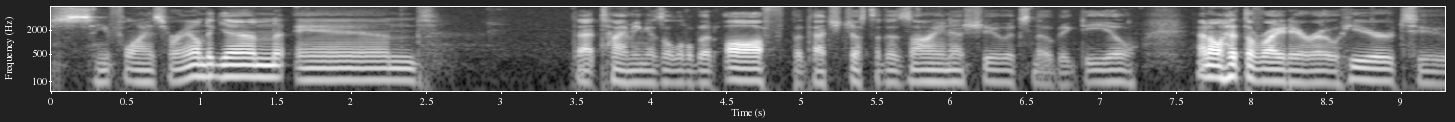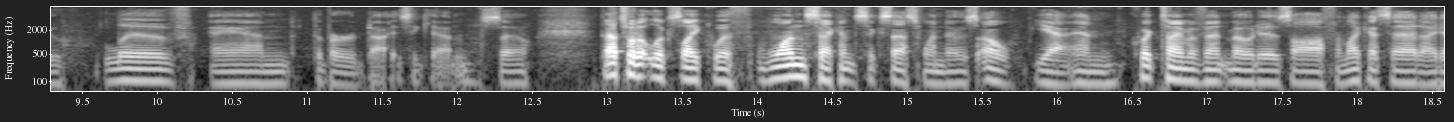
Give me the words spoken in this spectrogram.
he flies around again, and that timing is a little bit off, but that's just a design issue. It's no big deal. And I'll hit the right arrow here to live, and the bird dies again. So that's what it looks like with one second success windows. Oh, yeah, and QuickTime event mode is off. And like I said, I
